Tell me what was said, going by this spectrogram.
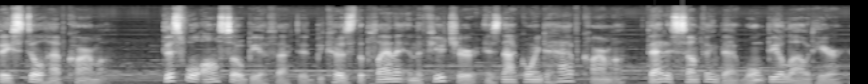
they still have karma. This will also be affected because the planet in the future is not going to have karma. That is something that won't be allowed here.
